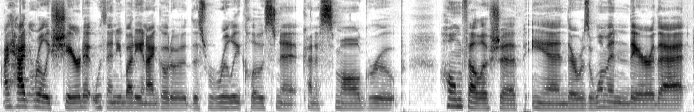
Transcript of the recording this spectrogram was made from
I hadn't really shared it with anybody. And I go to this really close knit, kind of small group home fellowship, and there was a woman there that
